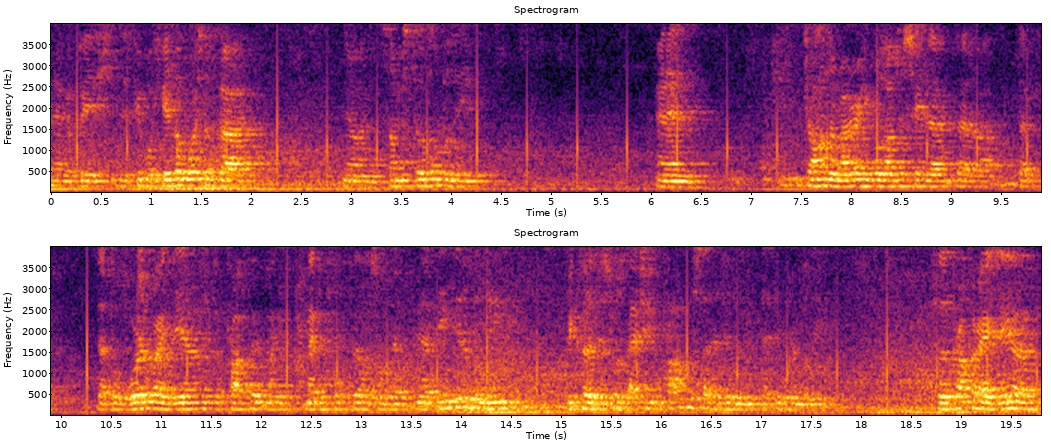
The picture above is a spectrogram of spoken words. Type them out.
And these, these people hear the voice of God, you know, and some still don't believe. And then John the writer, he goes on to say that that, uh, that, that the word of Isaiah, the prophet, might, might be fulfilled, so that, that they didn't believe because this was actually prophesied that they, would, that they wouldn't believe. So the prophet Isaiah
